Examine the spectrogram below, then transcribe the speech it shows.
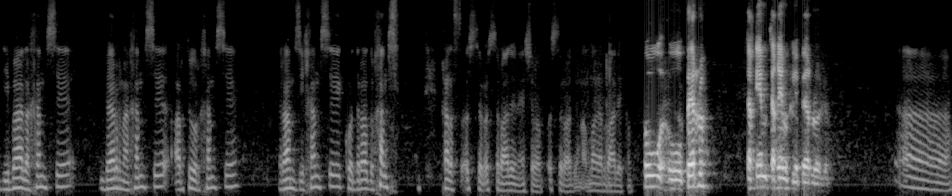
ديبالا خمسة بيرنا خمسة أرتور خمسة رامزي خمسة كوادرادو خمسة. خلص أستر أستر علينا يا شباب أستر علينا. الله يرضى عليكم. هو وبيرلو تقييم تقييمك لبيرلو له. آه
